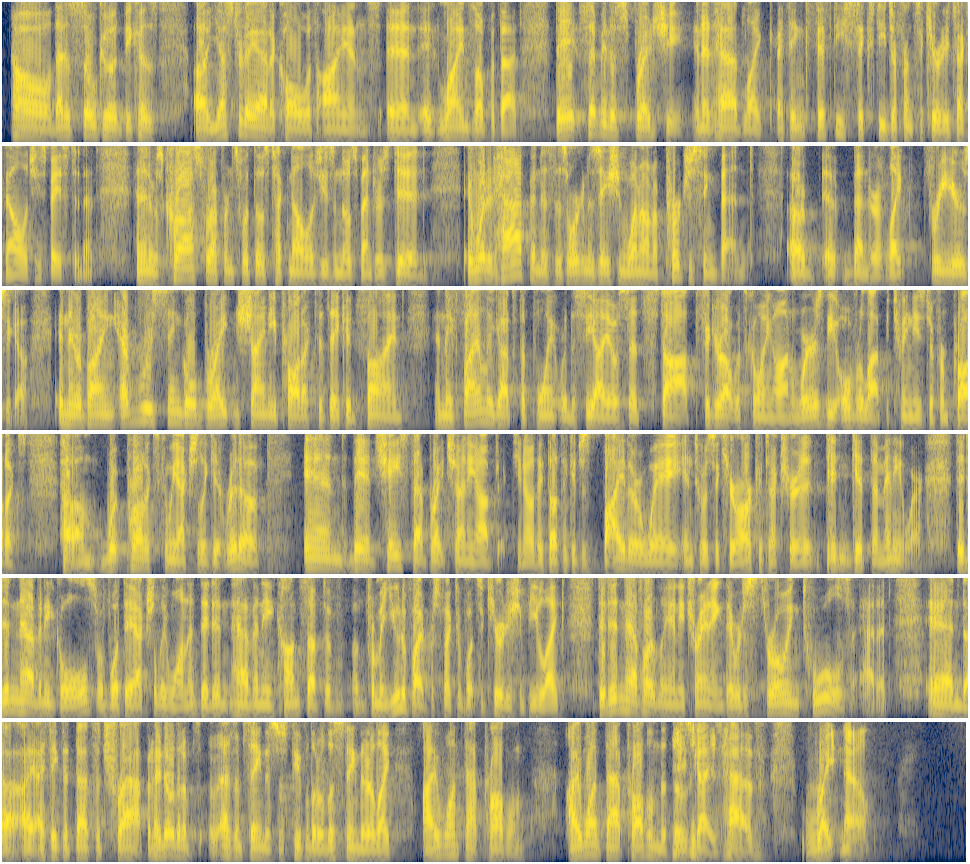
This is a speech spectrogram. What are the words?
Oh, that is so good because uh, yesterday I had a call with Ions and it lines up with that. They sent me the spreadsheet and it had like, I think 50, 60 different security technologies based in it. And then it was cross referenced what those technologies and those vendors did. And what had happened is this organization went on a purchasing bend, uh, uh, bender like three years ago. And they were buying every single bright and shiny product that they could find. And they finally got to the point where the CIO said, stop, figure out what's going on. Where's the overlap between these different products? Um, what products can we actually get rid of? And they had chased that bright shiny object. You know they thought they could just buy their way into a secure architecture and it didn't get them anywhere. They didn't have any goals of what they actually wanted. They didn't have any concept of from a unified perspective what security should be like. They didn't have hardly any training. They were just throwing tools at it. And uh, I, I, think that that's a trap. And i know that I'm, as i'm saying this there's people that are listening that are like i want that problem. I want that problem that those guys have right now.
